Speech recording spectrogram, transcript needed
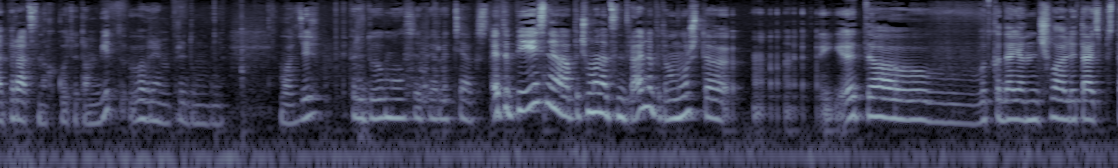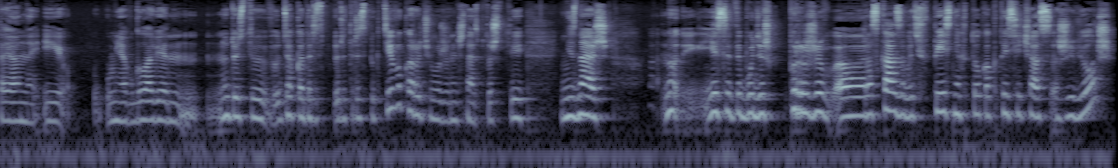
опираться на какой-то там бит во время придумывания. Вот здесь придумался первый текст. Эта песня, почему она центральная? Потому что это вот когда я начала летать постоянно, и у меня в голове, ну, то есть у тебя какая-то ретроспектива, короче, уже начинается, потому что ты не знаешь, ну, если ты будешь прожив... Э, рассказывать в песнях то, как ты сейчас живешь,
